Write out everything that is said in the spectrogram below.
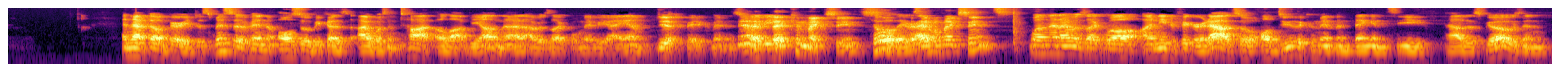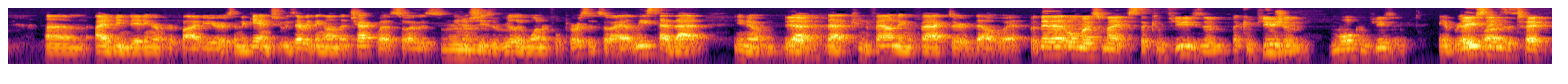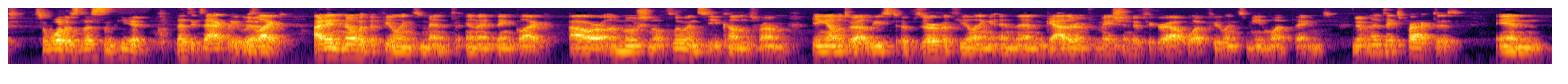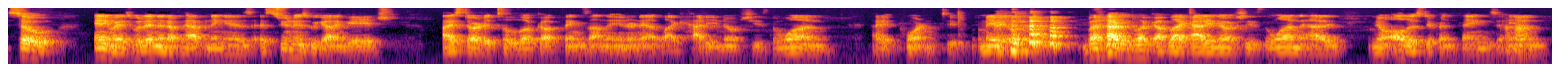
And that felt very dismissive, and also because I wasn't taught a lot beyond that, I was like, "Well, maybe I am Yeah. of commitment." So Yeah, maybe that can make sense. totally Does right. that will make sense? Well, and then I was like, well, I need to figure it out, so I'll do the commitment thing and see how this goes. And um, I had been dating her for five years, and again, she was everything on the checklist. So I was, you know, Mm. she's a really wonderful person. So I at least had that, you know, Yeah. that, that confounding factor dealt with. But then that almost makes the confusion, the confusion more confusing. It really These was. things are ticked. So what is this in here? That's exactly. It was Yeah. like I didn't know what the feelings meant, and I think like our emotional fluency comes from being able to at least observe a feeling and then gather information to figure out what feelings mean what things. Yeah. And that takes practice. And so, anyways, what ended up happening is as soon as we got engaged, I started to look up things on the internet like how do you know if she's the one? I did porn too, maybe a little bit but I would look up like how do you know if she's the one? How do you, you know all those different things, Uh-huh. and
